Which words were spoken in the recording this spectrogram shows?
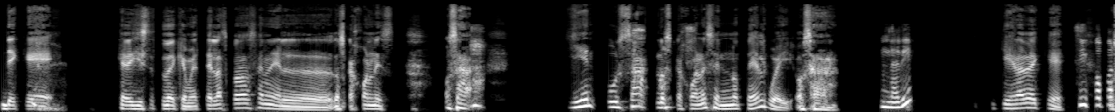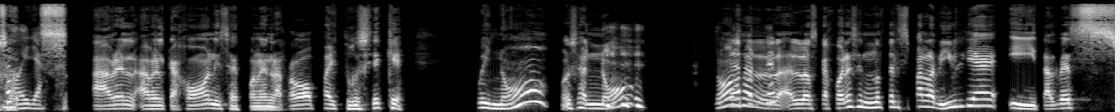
de que que dijiste tú de que meter las cosas en el, los cajones. O sea, ¿quién usa los cajones en un hotel, güey? O sea, nadie. Y era de que sí, o sea, abre el, abre el cajón y se pone la ropa y tú así de que, güey, no, o sea, no. No, o sea, los cajones en un hotel es para la Biblia y tal vez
